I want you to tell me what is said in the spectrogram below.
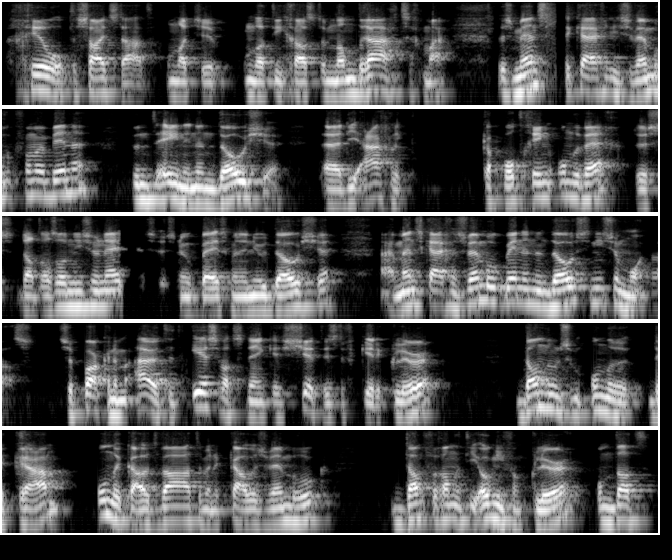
geel op de site staat, omdat, je, omdat die gast hem dan draagt, zeg maar. Dus mensen krijgen die zwembroek van me binnen, punt 1 in een doosje, uh, die eigenlijk kapot ging onderweg. Dus dat was al niet zo netjes. Dus nu ook bezig met een nieuw doosje. Nou, mensen krijgen een zwembroek binnen in een doos die niet zo mooi was. Ze pakken hem uit. Het eerste wat ze denken is, shit, is de verkeerde kleur. Dan doen ze hem onder de kraan, onder koud water met een koude zwembroek. Dan verandert hij ook niet van kleur, omdat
